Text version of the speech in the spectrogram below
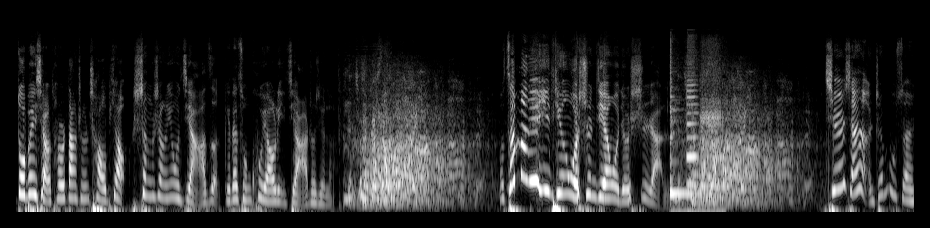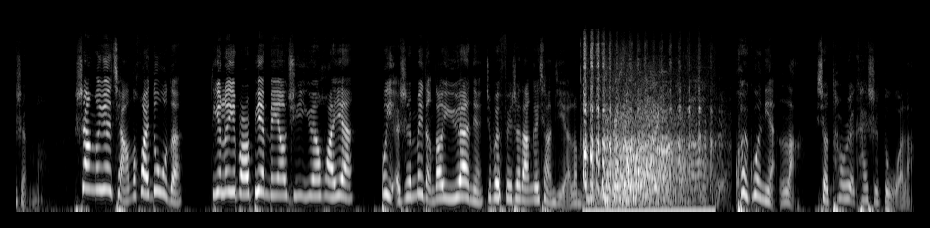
都被小偷当成钞票，生生用夹子给他从裤腰里夹出去了。我这么的一听，我瞬间我就释然了。其实想想真不算什么。上个月强子坏肚子，提了一包便便要去医院化验，不也是没等到医院呢，就被飞车党给抢劫了吗？快过年了，小偷也开始多了。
